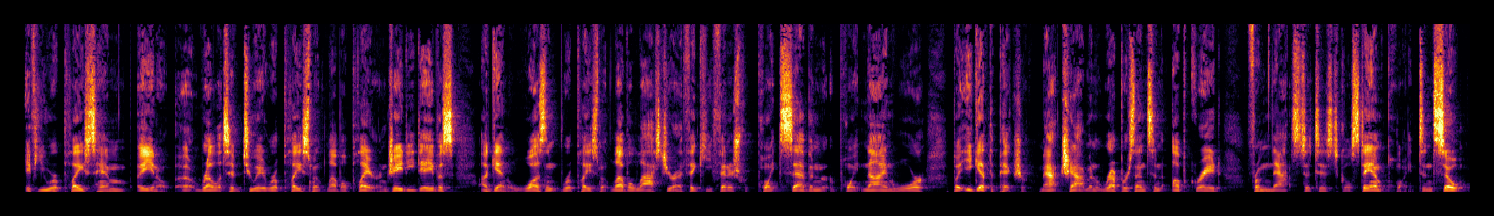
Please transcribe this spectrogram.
if you replace him, uh, you know, uh, relative to a replacement level player. And JD Davis, again, wasn't replacement level last year. I think he finished with 0.7 or 0.9 war, but you get the picture. Matt Chapman represents an upgrade from that statistical standpoint. And so,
